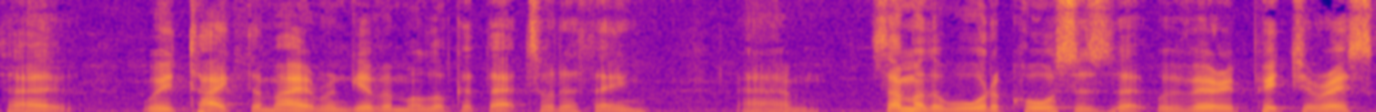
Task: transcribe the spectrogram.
so we'd take them over and give them a look at that sort of thing. Um, some of the water courses that were very picturesque,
